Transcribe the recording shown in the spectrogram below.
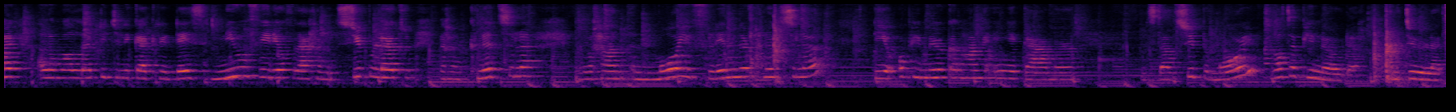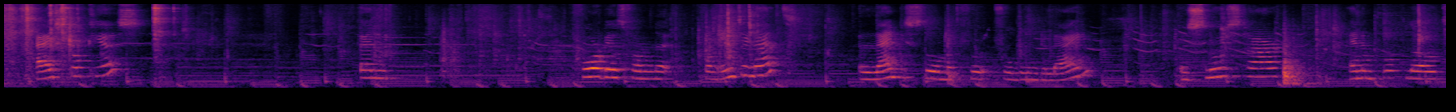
Hoi allemaal, leuk dat jullie kijken naar deze nieuwe video. Vandaag gaan we iets super leuks doen. We gaan knutselen. En we gaan een mooie vlinder knutselen. Die je op je muur kan hangen in je kamer. Het staat super mooi. Wat heb je nodig? Natuurlijk ijsstokjes. Een voorbeeld van, de, van internet. Een lijnpistool met vo- voldoende lijn. Een snoeischaar en een potlood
